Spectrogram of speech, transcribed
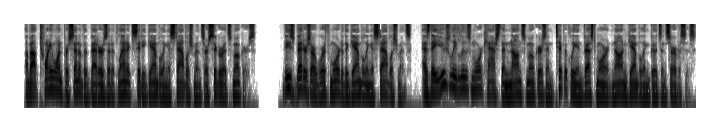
about 21% of the bettors at Atlantic City gambling establishments are cigarette smokers. These bettors are worth more to the gambling establishments, as they usually lose more cash than non smokers and typically invest more in non gambling goods and services.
